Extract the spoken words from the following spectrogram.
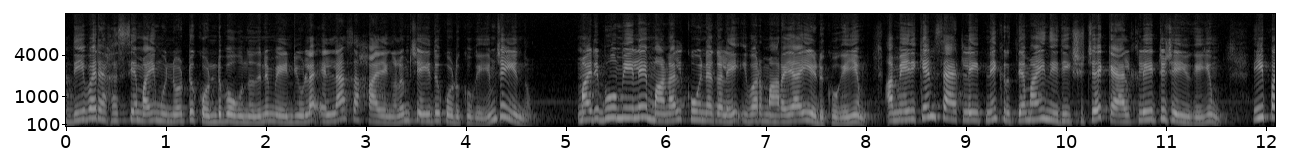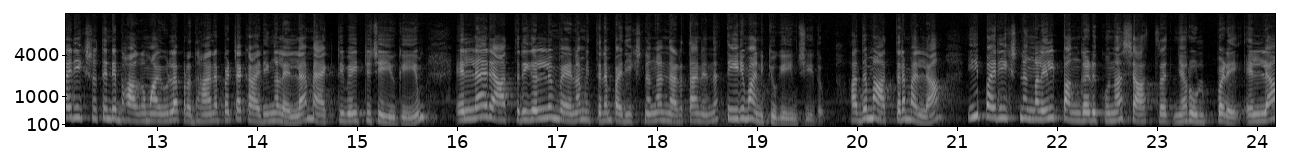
അതീവ രഹസ്യമായി മുന്നോട്ട് കൊണ്ടുപോകുന്നതിനും വേണ്ടിയുള്ള എല്ലാ സഹായങ്ങളും ചെയ്തു കൊടുക്കുകയും ചെയ്യുന്നു. മരുഭൂമിയിലെ മണൽ കൂനകളെ ഇവർ മറയായി എടുക്കുകയും അമേരിക്കൻ സാറ്റലൈറ്റിനെ കൃത്യമായി നിരീക്ഷിച്ച് കാൽക്കുലേറ്റ് ചെയ്യുകയും ഈ പരീക്ഷണത്തിന്റെ ഭാഗമായുള്ള പ്രധാനപ്പെട്ട കാര്യങ്ങളെല്ലാം ആക്ടിവേറ്റ് ചെയ്യുകയും എല്ലാ രാത്രികളിലും വേണം ഇത്തരം പരീക്ഷണങ്ങൾ നടത്താനെന്ന് തീരുമാനിക്കുകയും ചെയ്തു. അത് മാത്രമല്ല ഈ പരീക്ഷണങ്ങളിൽ പങ്കെടുക്കുന്ന ശാസ്ത്രജ്ഞർ ഉൾപ്പെടെ എല്ലാ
